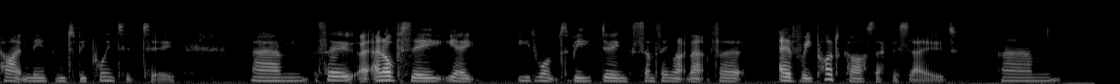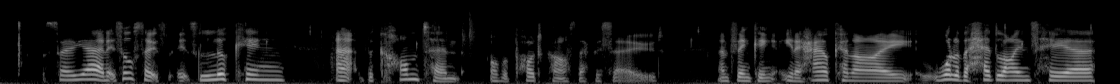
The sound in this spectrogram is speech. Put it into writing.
client needs them to be pointed to. Um, so and obviously you know you'd want to be doing something like that for every podcast episode. Um, so yeah, and it's also it's it's looking at the content of a podcast episode and thinking, you know, how can I? What are the headlines here?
